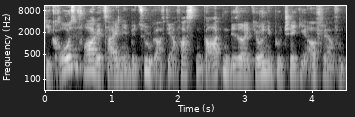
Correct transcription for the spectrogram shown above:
die große Fragezeichen in Bezug auf die erfassten Daten dieser Region in Bucegi aufwerfen.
